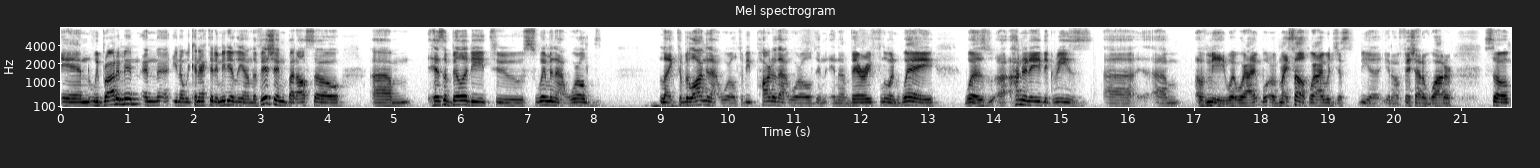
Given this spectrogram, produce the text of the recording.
and we brought him in, and uh, you know we connected immediately on the vision, but also um, his ability to swim in that world, like to belong in that world, to be part of that world in, in a very fluent way, was 180 degrees uh, um, of me, where, where I of myself, where I would just be a you know fish out of water. So.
